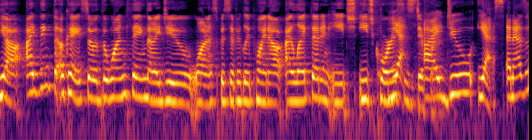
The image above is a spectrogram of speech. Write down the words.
yeah, I think that okay, so the one thing that I do want to specifically point out, I like that in each each chorus is different. I do. Yes, and as a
